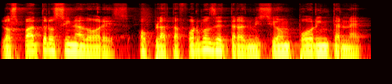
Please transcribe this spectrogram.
los patrocinadores o plataformas de transmisión por Internet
